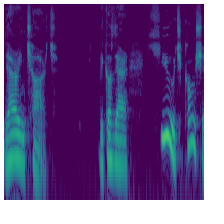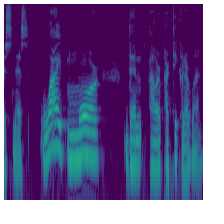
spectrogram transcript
they are in charge, because they are huge consciousness, wide more than our particular one.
